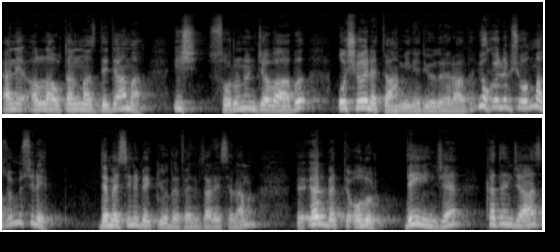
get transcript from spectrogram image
Hani Allah utanmaz dedi ama iş sorunun cevabı o şöyle tahmin ediyordu herhalde. Yok öyle bir şey olmaz Ümmü Süleym demesini bekliyordu Efendimiz Aleyhisselam'ın. E, elbette olur deyince kadıncağız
